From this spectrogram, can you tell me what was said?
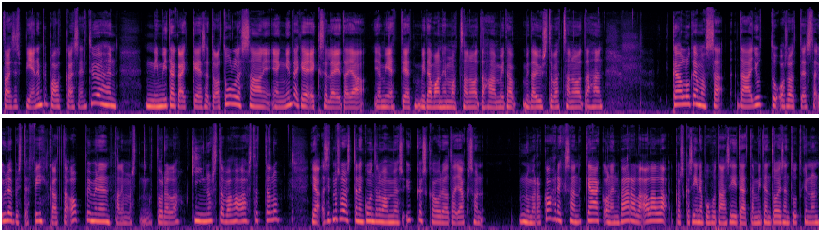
tai siis pienempi palkkaiseen työhön, niin mitä kaikkea se tuo tullessaan. Niin jengi tekee Exceleitä ja, ja miettii, että mitä vanhemmat sanoo tähän, mitä, mitä ystävät sanoo tähän. Käy lukemassa tämä juttu osoitteessa yle.fi kautta oppiminen. Tämä oli mielestäni niin todella kiinnostava haastattelu. Ja sitten mä suosittelen kuuntelemaan myös ykköskaudelta jakson numero kahdeksan, Kääk olen väärällä alalla, koska siinä puhutaan siitä, että miten toisen tutkinnon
